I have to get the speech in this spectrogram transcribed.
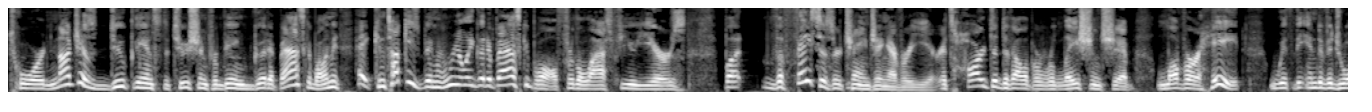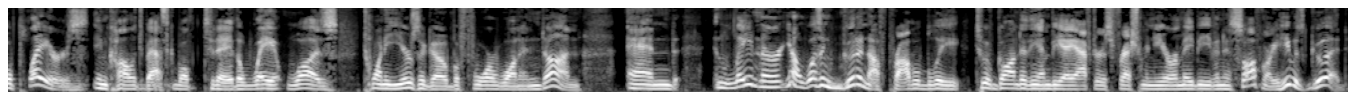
toward not just Duke, the institution, for being good at basketball. I mean, hey, Kentucky's been really good at basketball for the last few years, but the faces are changing every year. It's hard to develop a relationship, love or hate, with the individual players in college basketball today the way it was 20 years ago before one and done. And and Laettner, you know, wasn't good enough probably to have gone to the NBA after his freshman year or maybe even his sophomore year. He was good.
